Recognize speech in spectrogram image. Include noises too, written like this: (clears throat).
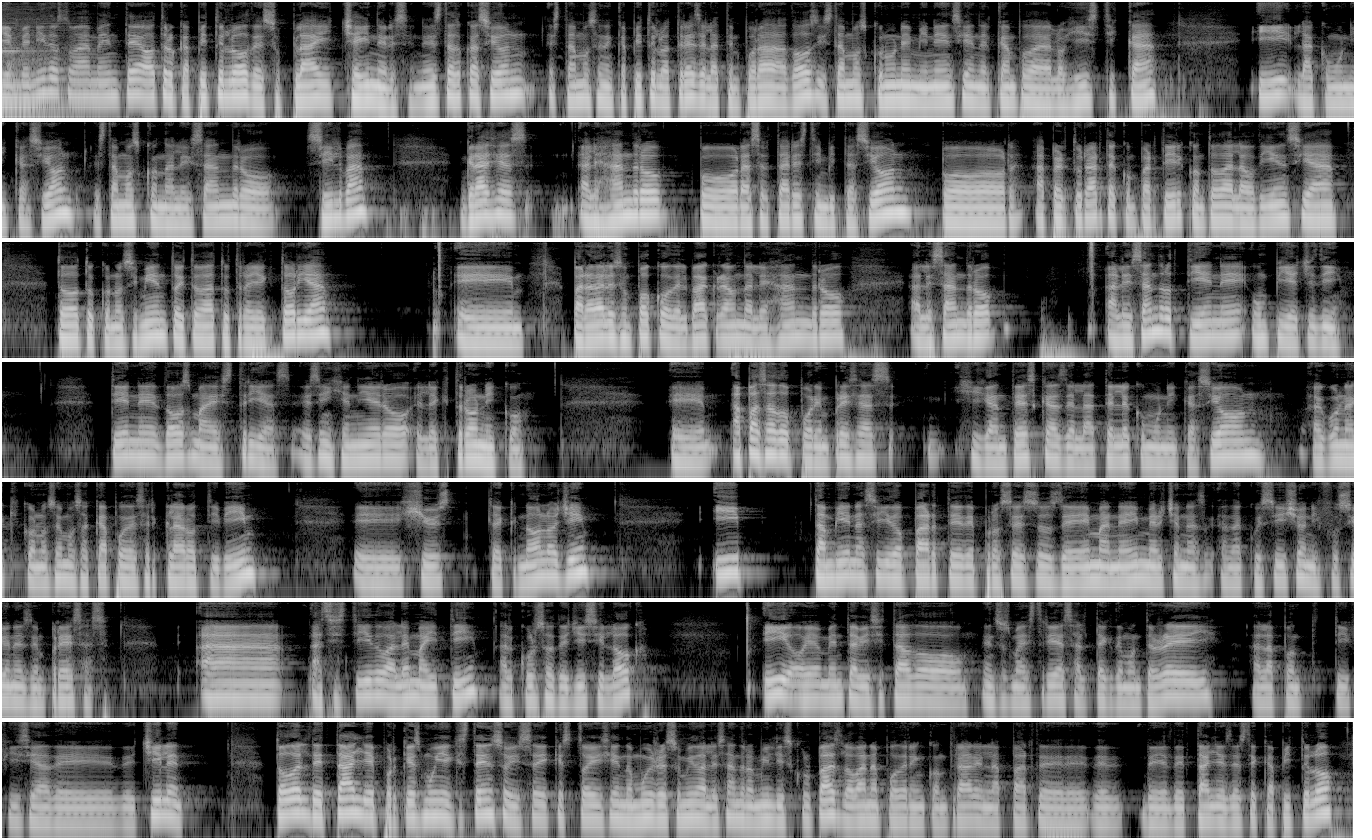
Bienvenidos nuevamente a otro capítulo de Supply Chainers. En esta ocasión estamos en el capítulo 3 de la temporada 2 y estamos con una eminencia en el campo de la logística y la comunicación. Estamos con Alejandro Silva. Gracias Alejandro por aceptar esta invitación, por aperturarte a compartir con toda la audiencia todo tu conocimiento y toda tu trayectoria. Eh, para darles un poco del background Alejandro, Alessandro Alessandro tiene un PhD, tiene dos maestrías, es ingeniero electrónico. Eh, ha pasado por empresas gigantescas de la telecomunicación, alguna que conocemos acá puede ser Claro TV, eh, Hughes Technology, y también ha sido parte de procesos de M&A, Merchant and Acquisition y fusiones de empresas. Ha asistido al MIT, al curso de GC Log, y obviamente ha visitado en sus maestrías al TEC de Monterrey, a la Pontificia de, Chile. Todo el detalle, porque es muy extenso y sé que estoy siendo muy resumido, Alessandro, mil disculpas, lo van a poder encontrar en la parte de, de detalles de este capítulo.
